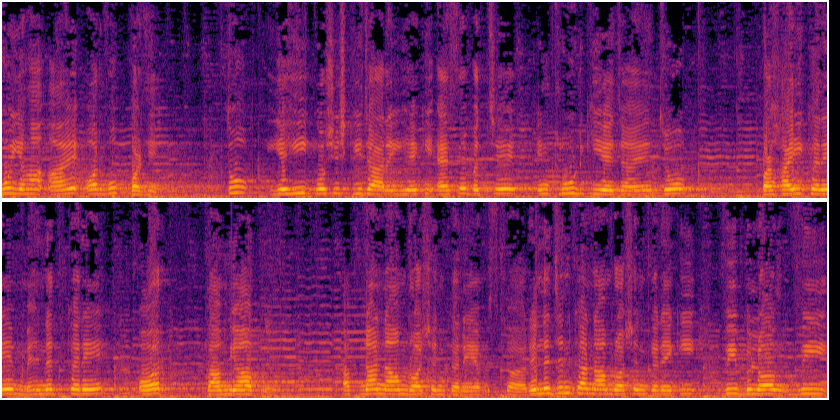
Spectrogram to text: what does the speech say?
وہ یہاں آئیں اور وہ پڑھیں۔ تو یہی کوشش کی جا رہی ہے کہ ایسے بچے انکلوڈ کیے جائیں جو پڑھائی کریں، محنت کریں اور کامیاب ہوں۔ اپنا نام روشن کریں، اس کا ریلیجن کا نام روشن کریں کہ we belong we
